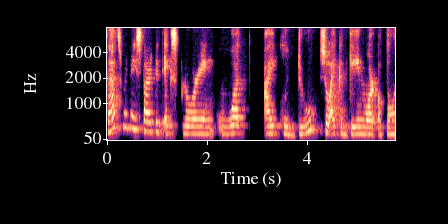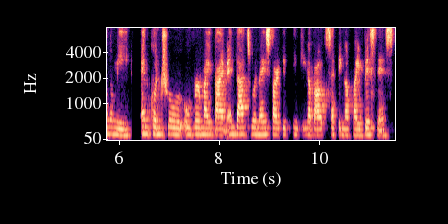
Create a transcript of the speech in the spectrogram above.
that's when I started exploring what I could do so I could gain more autonomy and control over my time. And that's when I started thinking about setting up my business.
